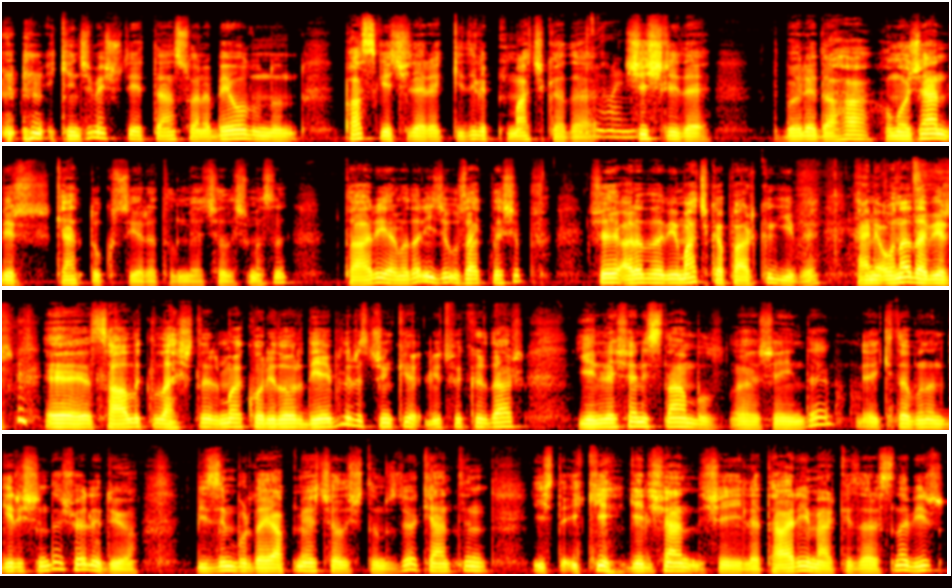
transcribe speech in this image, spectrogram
ikinci meşrutiyetten sonra Beyoğlu'nun pas geçilerek gidilip Maçka'da, Aynen. Şişli'de böyle daha homojen bir kent dokusu yaratılmaya çalışması tarihi yarımadan iyice uzaklaşıp şey arada da bir Maçka Parkı gibi hani ona da bir e, sağlıklaştırma koridoru diyebiliriz. Çünkü Lütfi Kırdar Yenileşen İstanbul e, şeyinde e, kitabının girişinde şöyle diyor. Bizim burada yapmaya çalıştığımız diyor kentin işte iki gelişen şeyiyle tarihi merkez arasında bir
